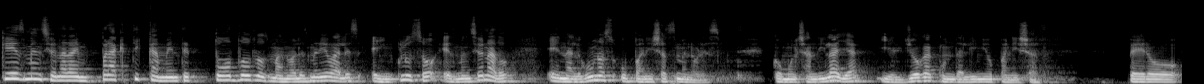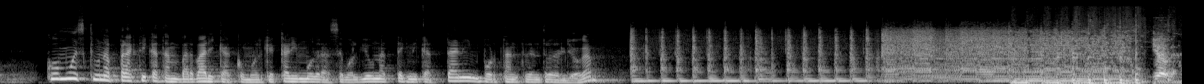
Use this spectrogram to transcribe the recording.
que es mencionada en prácticamente todos los manuales medievales e incluso es mencionado en algunos Upanishads menores, como el Chandilaya y el Yoga Kundalini Upanishad. Pero, ¿Cómo es que una práctica tan barbárica como el Kekari Mudra se volvió una técnica tan importante dentro del yoga? Yoga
